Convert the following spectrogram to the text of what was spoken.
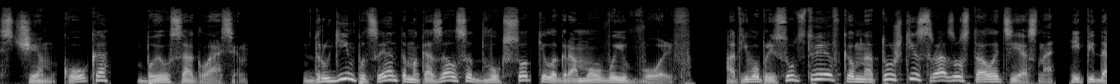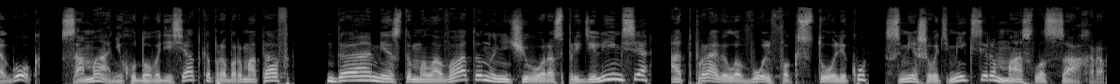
С чем Кока был согласен. Другим пациентом оказался 200-килограммовый Вольф. От его присутствия в комнатушке сразу стало тесно, и педагог, сама не худого десятка, пробормотав «Да, места маловато, но ничего, распределимся», отправила Вольфа к столику смешивать миксером масло с сахаром.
